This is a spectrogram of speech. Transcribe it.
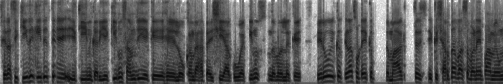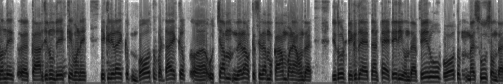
ਫਿਰ ਅਸੀਂ ਕਿਹਦੇ ਕਿਹਦੇ ਤੇ ਯਕੀਨ ਕਰੀਏ? ਕਿਹਨੂੰ ਸਮਝੀਏ ਕਿ ਇਹ ਲੋਕਾਂ ਦਾ ਹਤੈਸ਼ੀ ਆਗੂ ਹੈ? ਕਿਹਨੂੰ ਮਤਲਬ ਕਿ ਫਿਰ ਉਹ ਇੱਕ ਜਿਹੜਾ ਤੁਹਾਡੇ ਇੱਕ ਦਿਮਾਗ 'ਚ ਇੱਕ ਸ਼ਰਧਾ ਵਸ ਬਣੇ, ਭਾਵੇਂ ਉਹਨਾਂ ਦੇ ਕਾਰਜ ਨੂੰ ਦੇਖ ਕੇ ਬਣੇ, ਇੱਕ ਜਿਹੜਾ ਇੱਕ ਬਹੁਤ ਵੱਡਾ ਇੱਕ ਉੱਚਾ ਜਿਹੜਾ ਕਿਸੇ ਦਾ ਮੁਕਾਮ ਬਣਿਆ ਹੁੰਦਾ ਜਦੋਂ ਡਿੱਗਦਾ ਹੈ ਤਾਂ ਢਹਿ ਢੇਰੀ ਹੁੰਦਾ ਫਿਰ ਉਹ ਬਹੁਤ ਮਹਿਸੂਸ ਹੁੰਦਾ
